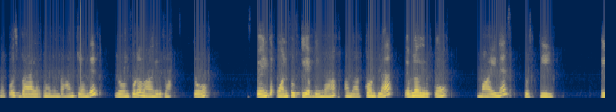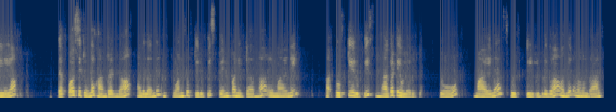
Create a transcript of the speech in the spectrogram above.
சப்போஸ் பேலன் பேங்க்லேருந்து லோன் கூட வாங்கியிருக்கலாம் ஸோ ஸ்பெண்ட் ஒன் ஃபிஃப்டி அப்படின்னா அந்த அக்கௌண்ட்ல எவ்வளோ இருக்கும்? மைனஸ் ஃபிஃப்டி இல்லையா? டெபாசிட் வந்து ஹண்ட்ரட் தான். அதுலேருந்து ஒன் ஃபிஃப்டி ருபீஸ் ஸ்பெண்ட் பண்ணிட்டாருன்னா ரிமைனிங் ஃபிஃப்டி ருபீஸ் நெகட்டிவ்ல இருக்கும். ஸோ மைனஸ் ஃபிஃப்டி இப்படி தான் வந்து நம்ம பேங்க்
